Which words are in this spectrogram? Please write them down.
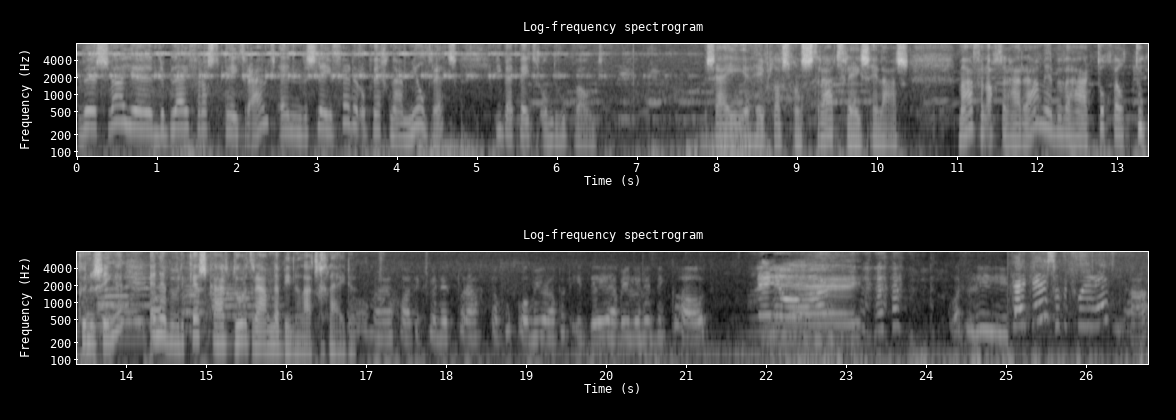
We zwaaien de blij verraste Peter uit en we sleeën verder op weg naar Mildred, die bij Peter om de hoek woont. Zij eh, heeft last van straatvrees helaas. Maar van achter haar raam hebben we haar toch wel toe kunnen zingen en hebben we de kerstkaart door het raam naar binnen laten glijden. Oh mijn god, ik vind het prachtig. Hoe komen jullie op het idee? Hebben jullie het niet koud? Nee, hoor. Wat lief. Kijk eens wat ik voor je heb. Ja.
